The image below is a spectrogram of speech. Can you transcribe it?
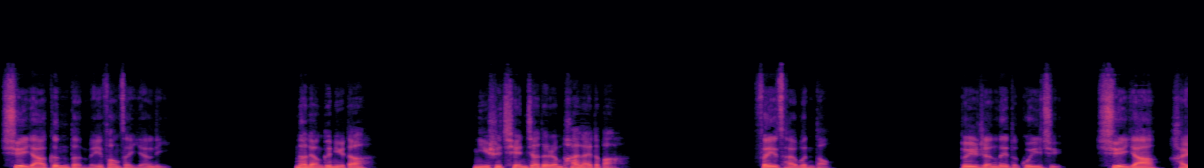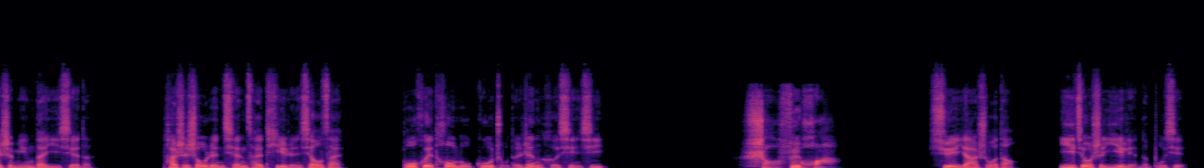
血压根本没放在眼里。那两个女的，你是钱家的人派来的吧？废材问道。对人类的规矩，血压还是明白一些的。他是收人钱财替人消灾，不会透露雇主的任何信息。少废话。血压说道，依旧是一脸的不屑，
